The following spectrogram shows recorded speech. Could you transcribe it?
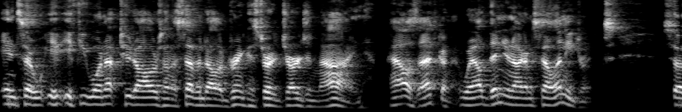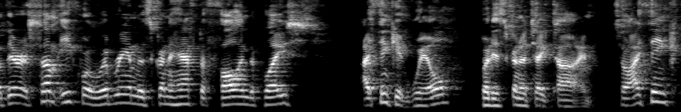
And so if, you went up two dollars on a seven dollar drink and started charging nine, how is that going to? Well, then you're not going to sell any drinks. So there is some equilibrium that's going to have to fall into place. I think it will, but it's going to take time. So I think,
